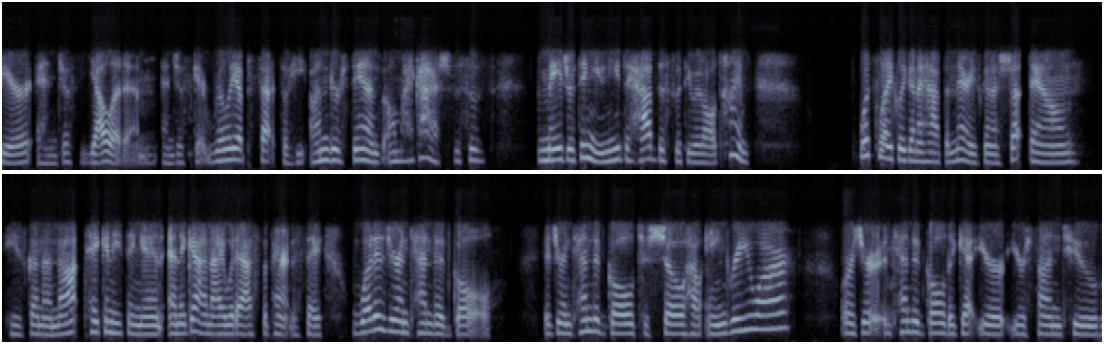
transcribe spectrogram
fear and just yell at him and just get really upset so he understands, oh my gosh, this is a major thing. You need to have this with you at all times. What's likely going to happen there? He's going to shut down. He's going to not take anything in. And again, I would ask the parent to say, what is your intended goal? Is your intended goal to show how angry you are? Or is your intended goal to get your, your son to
